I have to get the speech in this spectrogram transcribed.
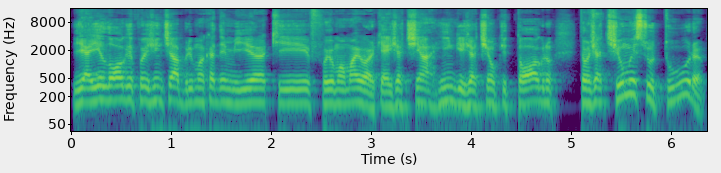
E aí logo depois a gente abriu uma academia que foi uma maior, que aí já tinha ringue, já tinha octógono. Então já tinha uma estrutura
